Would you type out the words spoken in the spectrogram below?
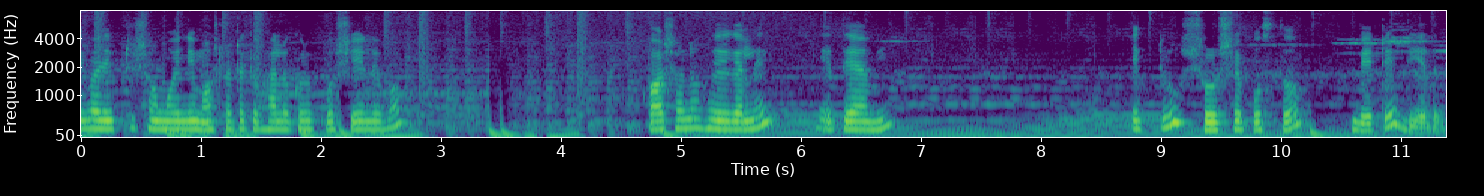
এবার একটু সময় নিয়ে মশলাটাকে ভালো করে কষিয়ে নেব। কষানো হয়ে গেলে এতে আমি একটু সর্ষে পোস্ত বেটে দিয়ে দেব।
